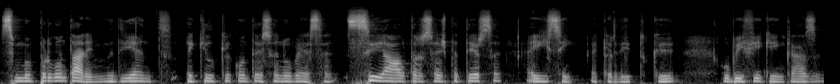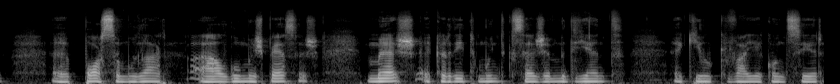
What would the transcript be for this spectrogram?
Se me perguntarem, mediante aquilo que aconteça no Bessa, se há alterações para terça, aí sim, acredito que o Benfica em casa uh, possa mudar algumas peças, mas acredito muito que seja mediante aquilo que vai acontecer.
